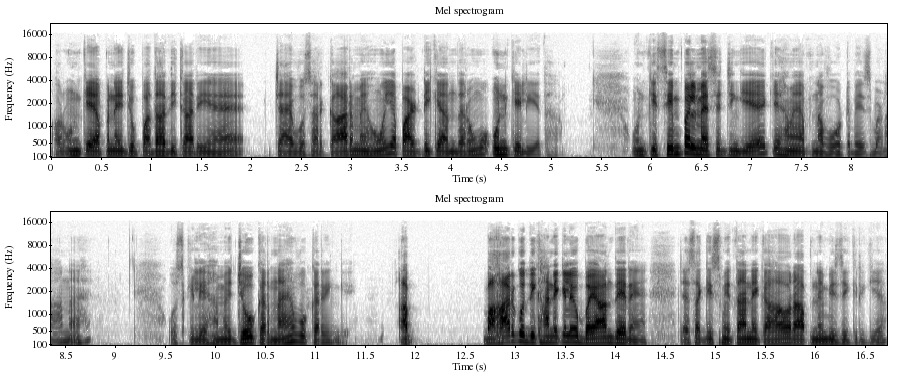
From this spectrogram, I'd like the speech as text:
और उनके अपने जो पदाधिकारी हैं चाहे वो सरकार में हों या पार्टी के अंदर हों वो उनके लिए था। उनकी सिंपल मैसेजिंग ये है कि हमें अपना वोट बेस बढ़ाना है। उसके लिए हमें जो करना है वो करेंगे। अब बाहर को दिखाने के लिए वो बयान दे रहे हैं जैसा कि स्मिता ने कहा और आपने भी ज़िक्र किया।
